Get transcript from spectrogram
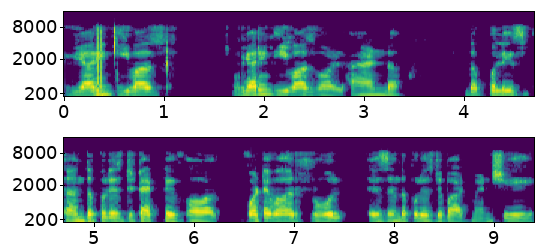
we are in Eva's we are in Eva's world and uh, the police and the police detective or whatever role is in the police department she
